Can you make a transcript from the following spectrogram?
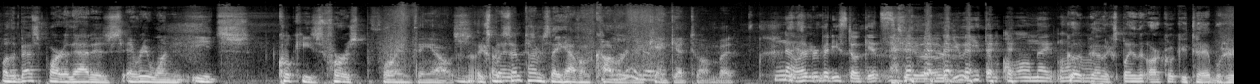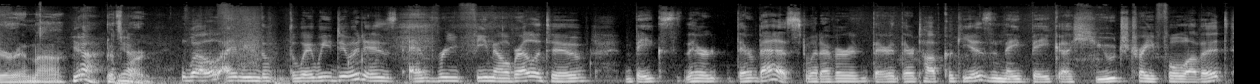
Well, the best part of that is everyone eats cookies first before anything else. it. sometimes they have them covered. and You can't get to them, but no, everybody still gets to them. You eat them all night long. Go ahead, Pam, explain the- our cookie table here in uh, Yeah, Pittsburgh. Well, I mean, the, the way we do it is every female relative bakes their their best, whatever their their top cookie is, and they bake a huge tray full of it.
